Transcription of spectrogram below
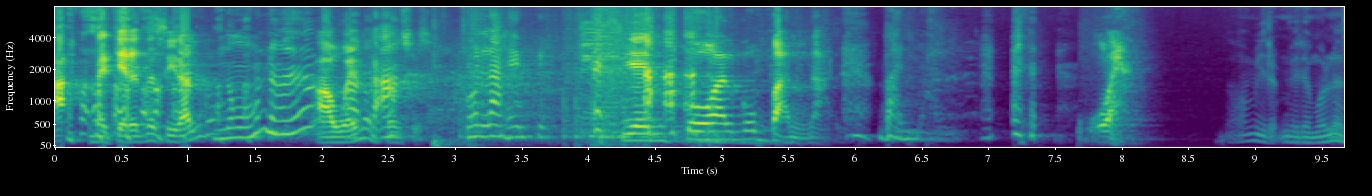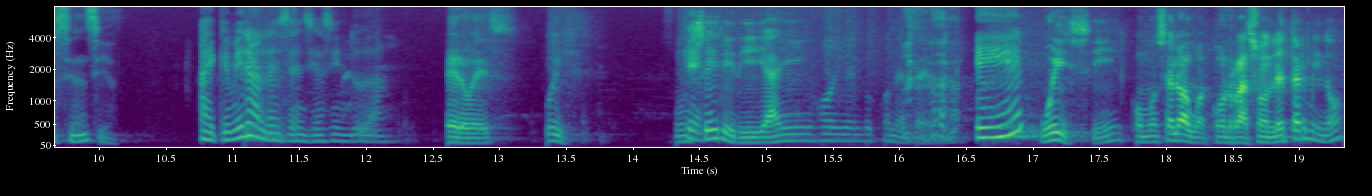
Ah, ¿Me quieres decir algo? No, nada. Ah, bueno, acá, entonces. Con la gente. Siento algo banal. Banal. Bueno, No, mire- miremos la esencia. Hay que mirar la esencia, sin duda. pero es, uy, un ¿Qué? sirirí ahí jodiendo con el dedo. Él, Uy, sí, ¿cómo se lo agua? Con razón le terminó.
